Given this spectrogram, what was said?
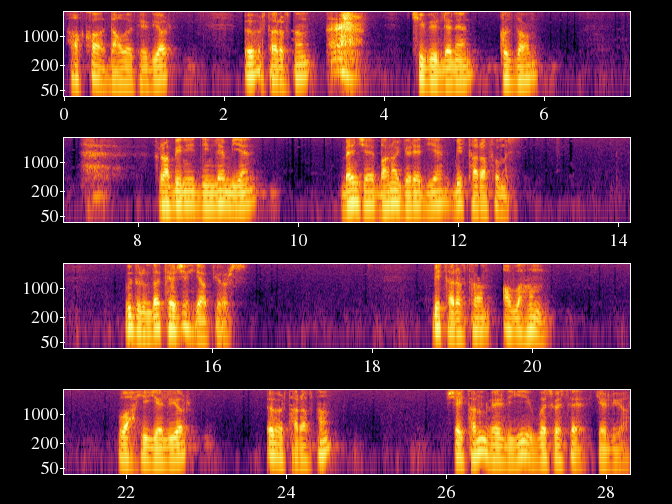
Hakka davet ediyor. Öbür taraftan kibirlenen, kızan, Rabbini dinlemeyen, bence bana göre diyen bir tarafımız. Bu durumda tercih yapıyoruz. Bir taraftan Allah'ın vahyi geliyor, öbür taraftan şeytanın verdiği vesvese geliyor.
